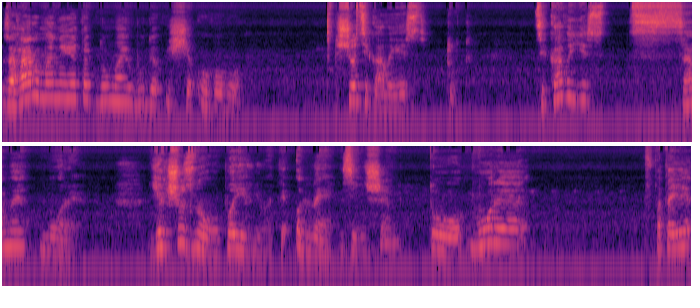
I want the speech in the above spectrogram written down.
Загар у мене, я так думаю, буде іще ого-го. Що цікаве є тут? Цікаве є саме море. Якщо знову порівнювати одне з іншим, то море в Паттайі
